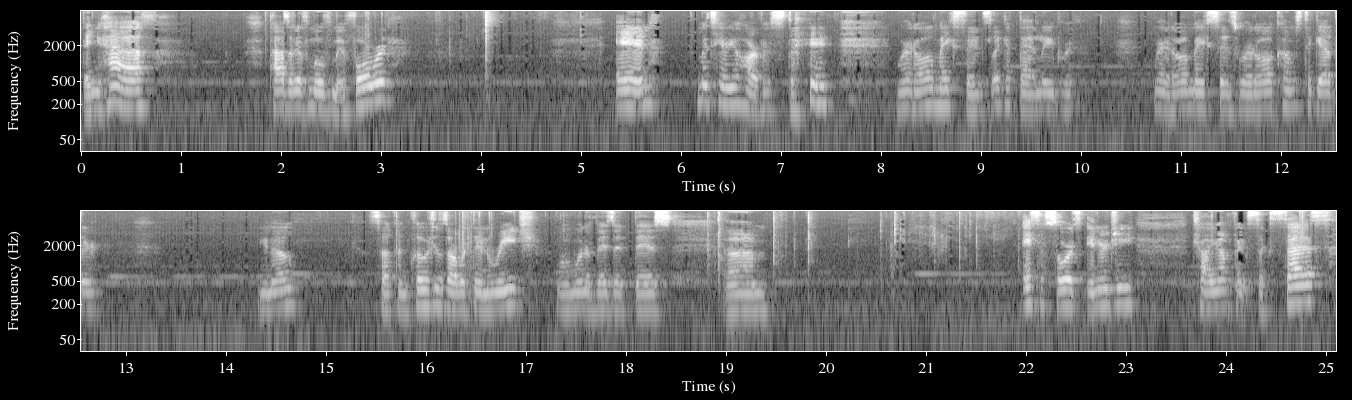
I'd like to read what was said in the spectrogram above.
Then you have positive movement forward and material harvest. Where it all makes sense. Look at that libra. Where it all makes sense. Where it all comes together. You know so conclusions are within reach. We want to visit this. Um, Ace of Swords energy, triumphant success.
